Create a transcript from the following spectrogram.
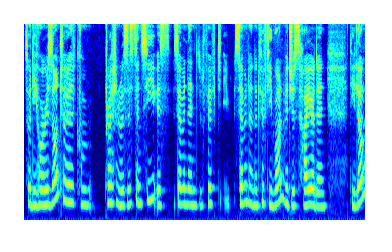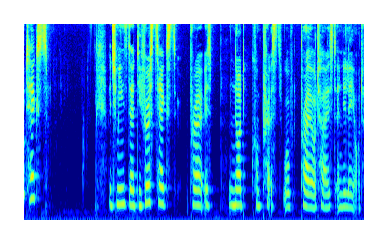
so the horizontal compression resistance is 750, 751, which is higher than the long text, which means that the first text is not compressed or prioritized in the layout.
